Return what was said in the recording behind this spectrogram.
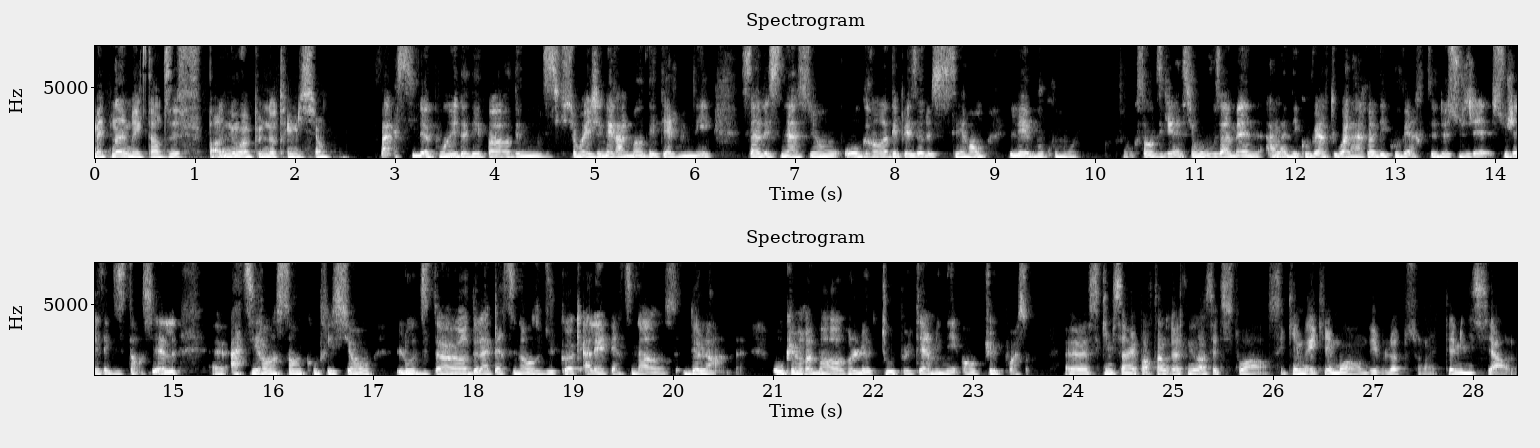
Maintenant, Émeric Tardif, parle-nous un peu de notre émission. Ben, si le point de départ d'une discussion est généralement déterminé, sa destination, au grand déplaisir de Cicéron, l'est beaucoup moins. Donc, sans digression, on vous amène à la découverte ou à la redécouverte de sujets, sujets existentiels, euh, attirant sans contrition l'auditeur de la pertinence du coq à l'impertinence de l'âme. Aucun remords, le tout peut terminer en queue de poisson. Euh, ce qui me semble important de retenir dans cette histoire, c'est qu'Emeric et moi, on développe sur un thème initial,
